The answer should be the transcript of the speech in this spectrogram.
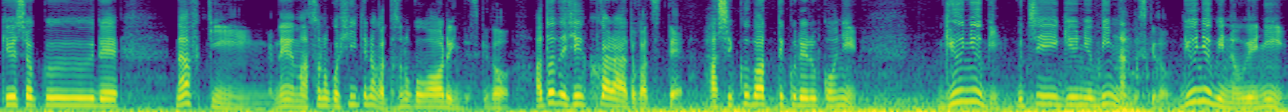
給食でナフキンがね、まあその子引いてなかった。その子が悪いんですけど、後で引くからとかっつって、端配ってくれる子に、牛乳瓶、うち牛乳瓶なんですけど、牛乳瓶の上に、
